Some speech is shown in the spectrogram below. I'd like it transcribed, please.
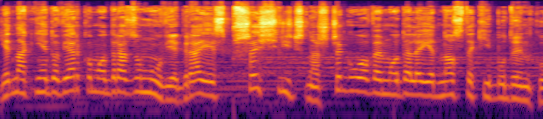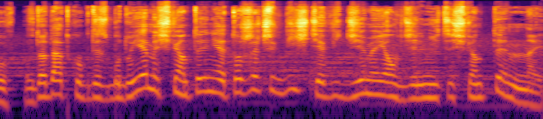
Jednak niedowiarkom od razu mówię, gra jest prześliczna, szczegółowe modele jednostek i budynków. W dodatku, gdy zbudujemy świątynię, to rzeczywiście widzimy ją w dzielnicy świątynnej.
